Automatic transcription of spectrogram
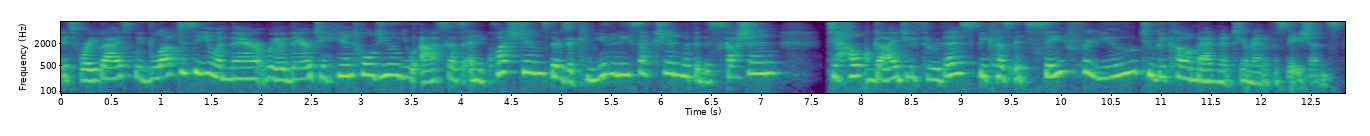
It's for you guys. We'd love to see you in there. We're there to handhold you. You ask us any questions. There's a community section with a discussion to help guide you through this because it's safe for you to become a magnet to your manifestations.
